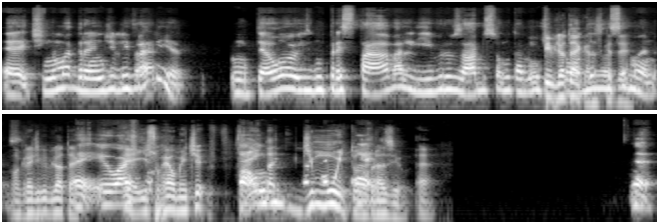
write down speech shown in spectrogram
é, tinha uma grande livraria. Então eu emprestava livros absolutamente biblioteca, todas quer as dizer, semanas. Uma grande biblioteca. É, eu acho é isso realmente falta é, de muito no é. Brasil. É. é.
